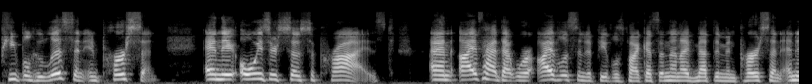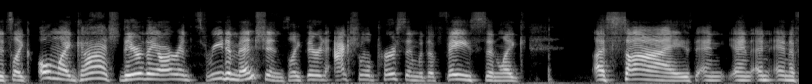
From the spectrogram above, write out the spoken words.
people who listen in person and they always are so surprised. And I've had that where I've listened to people's podcasts and then I've met them in person and it's like, oh my gosh, there they are in three dimensions. Like they're an actual person with a face and like a size and and and and a,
